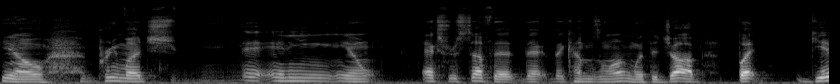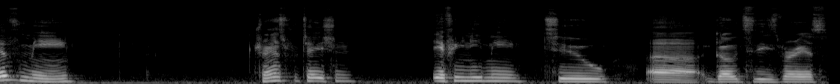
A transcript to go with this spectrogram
you know, pretty much any, you know, extra stuff that, that, that comes along with the job. But give me transportation if you need me to uh, go to these various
